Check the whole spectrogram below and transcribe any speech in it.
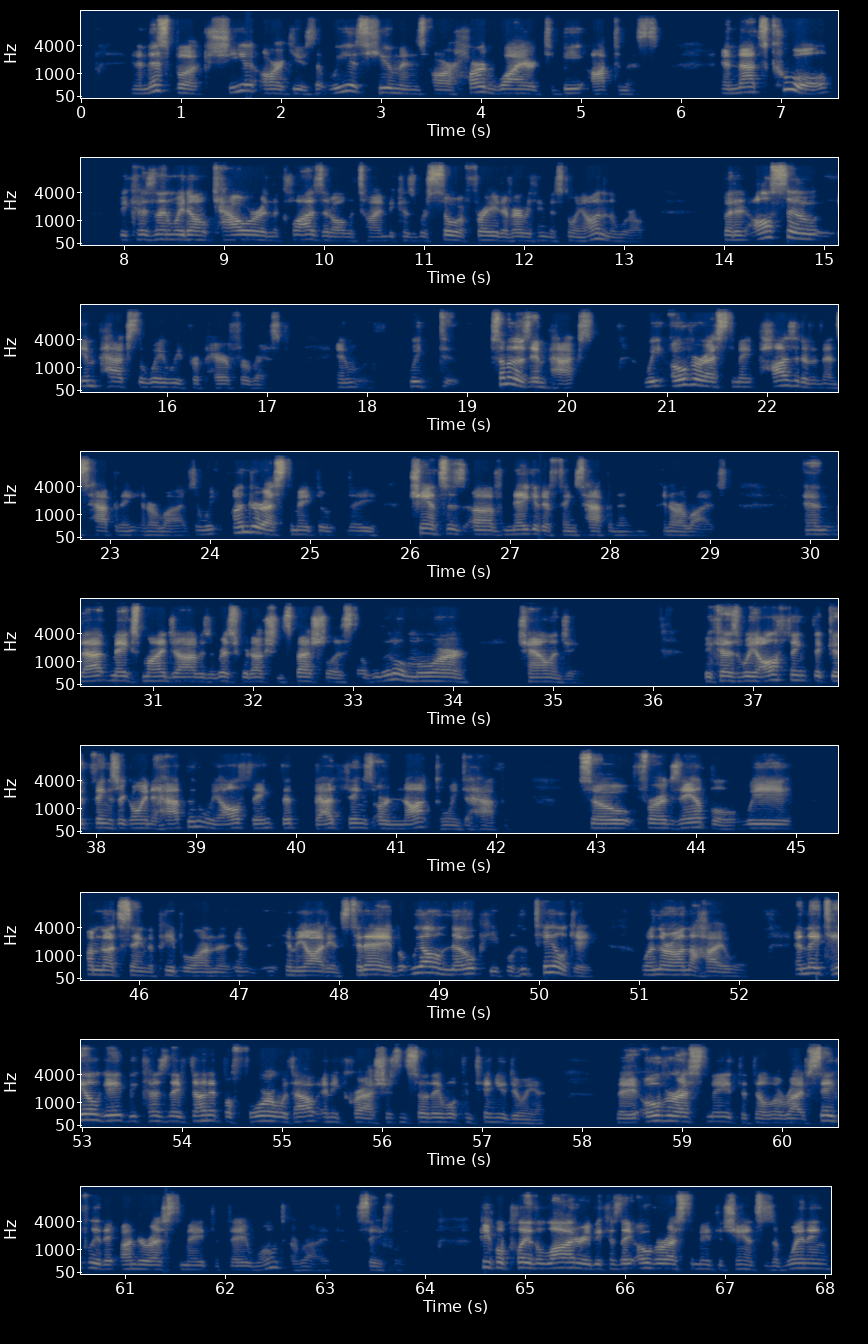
And in this book, she argues that we as humans are hardwired to be optimists. And that's cool because then we don't cower in the closet all the time because we're so afraid of everything that's going on in the world. But it also impacts the way we prepare for risk. And we do, some of those impacts we overestimate positive events happening in our lives and we underestimate the, the chances of negative things happening in our lives. And that makes my job as a risk reduction specialist a little more challenging because we all think that good things are going to happen. We all think that bad things are not going to happen. So, for example, we I'm not saying the people on the in, in the audience today, but we all know people who tailgate when they're on the highway. And they tailgate because they've done it before without any crashes. And so they will continue doing it. They overestimate that they'll arrive safely. They underestimate that they won't arrive safely. People play the lottery because they overestimate the chances of winning.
